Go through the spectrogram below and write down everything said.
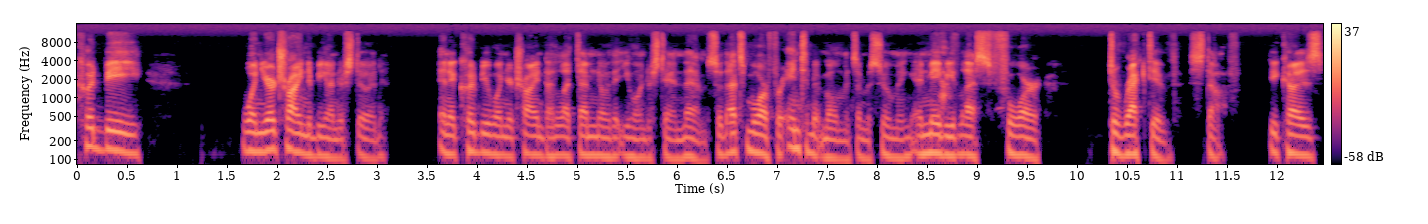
could be when you're trying to be understood and it could be when you're trying to let them know that you understand them. So that's more for intimate moments I'm assuming and maybe less for directive stuff because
